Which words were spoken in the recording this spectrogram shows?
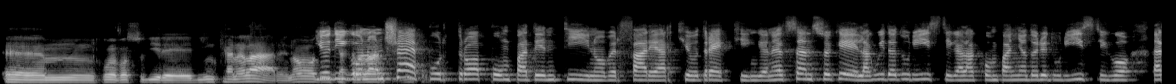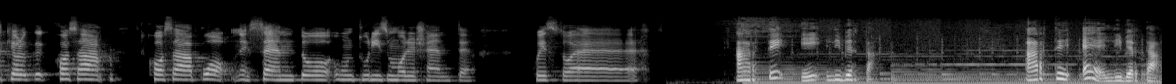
ehm, come posso dire, di incanalare. No? Io di dico non c'è purtroppo un patentino per fare archeotrekking, nel senso che la guida turistica, l'accompagnatore turistico, l'archeologo, cosa cosa può, essendo un turismo recente. Questo è... Arte e libertà. Arte è libertà.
